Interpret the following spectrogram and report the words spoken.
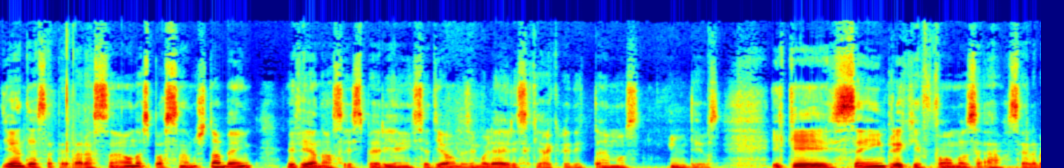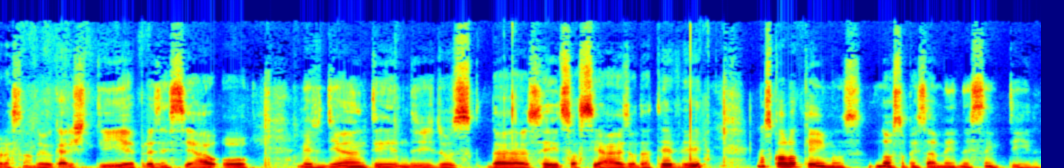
diante dessa preparação, nós possamos também viver a nossa experiência de homens e mulheres que acreditamos em Deus. E que sempre que formos à celebração da Eucaristia presencial ou mesmo diante de, dos, das redes sociais ou da TV, nos coloquemos nosso pensamento nesse sentido,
